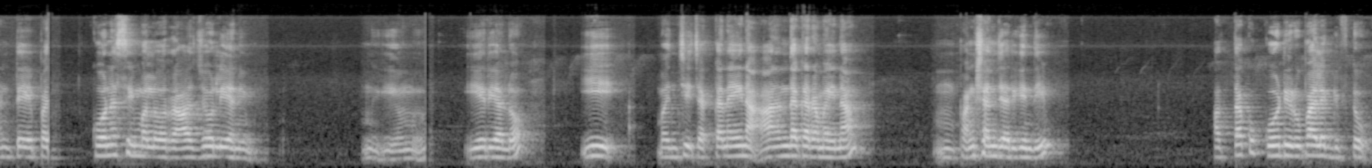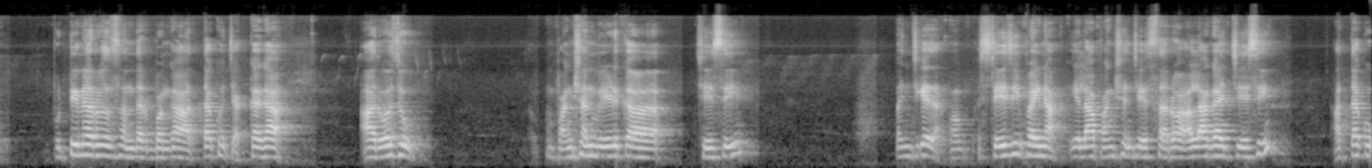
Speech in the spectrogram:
అంటే ప- కోనసీమలో రాజోలి అని ఏరియాలో ఈ మంచి చక్కనైన ఆనందకరమైన ఫంక్షన్ జరిగింది. అత్తకు కోటి రూపాయల గిఫ్ట్. పుట్టినరోజు సందర్భంగా అత్తకు చక్కగా ఆ రోజు ఫంక్షన్ వేడుక చేసి మంచిగా స్టేజీ పైన ఎలా ఫంక్షన్ చేస్తారో అలాగా చేసి అత్తకు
